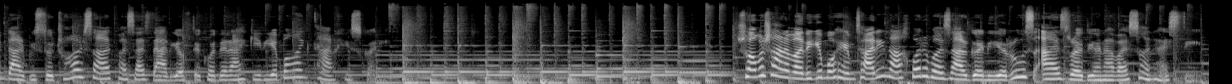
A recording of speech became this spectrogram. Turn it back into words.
می‌تونیم در 24 ساعت پس از دریافت کد رهگیری بانک ترخیص کنید. شما شنونده مهمترین اخبار بازرگانی روز از رادیو نوسان هستید.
